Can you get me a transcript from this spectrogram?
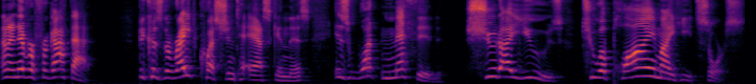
And I never forgot that. Because the right question to ask in this is what method should I use to apply my heat source?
